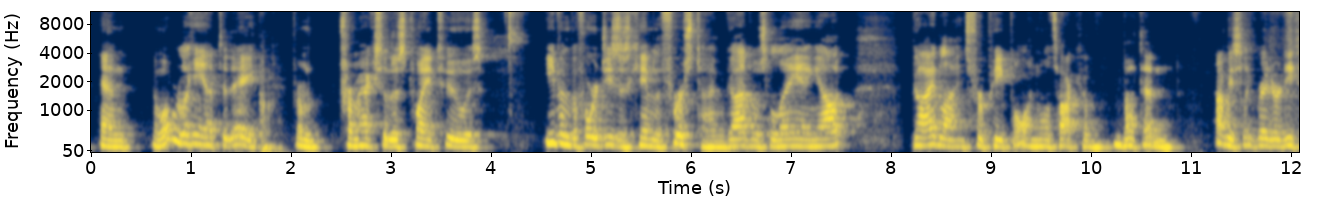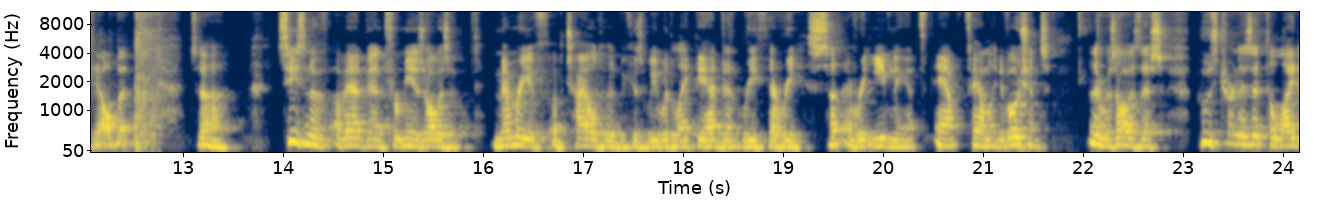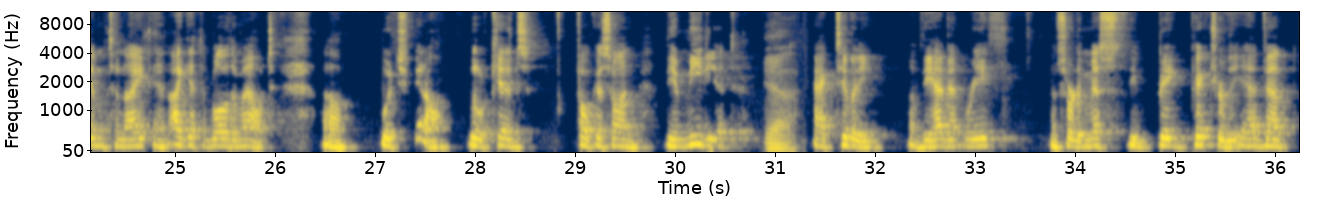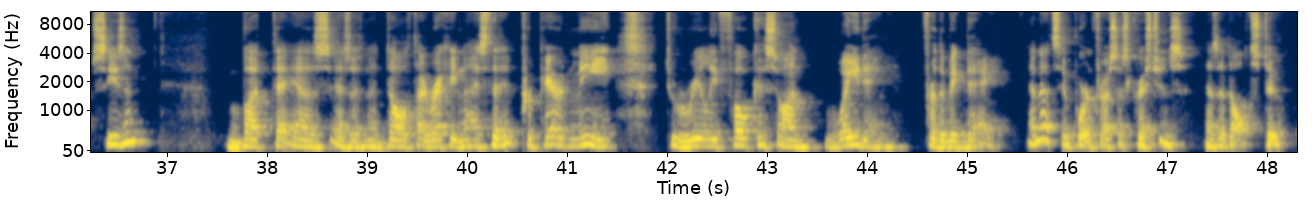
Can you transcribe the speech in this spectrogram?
And, what we're looking at today from from Exodus 22 is even before Jesus came the first time, God was laying out guidelines for people, and we'll talk about that in obviously greater detail. But it's a season of, of Advent for me is always a memory of, of childhood because we would light the Advent wreath every every evening at family devotions. And there was always this: whose turn is it to light them tonight? And I get to blow them out, uh, which you know, little kids focus on the immediate yeah. activity of the Advent wreath and sort of miss the big picture of the Advent season. But as, as an adult, I recognize that it prepared me to really focus on waiting for the big day. And that's important for us as Christians, as adults, too.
